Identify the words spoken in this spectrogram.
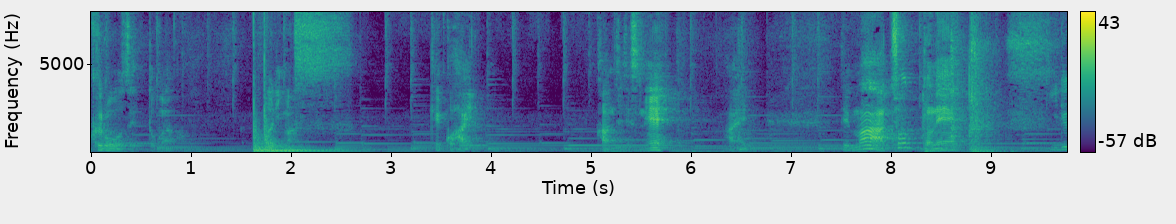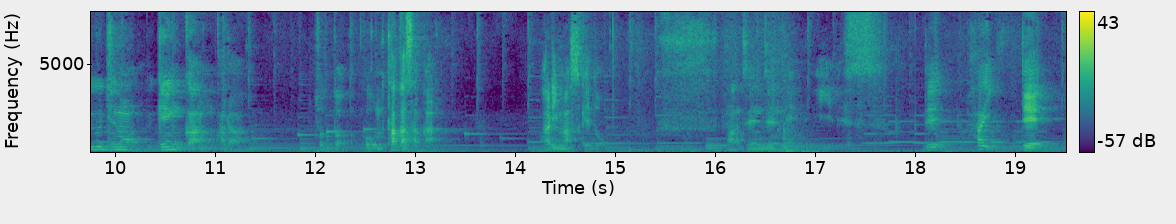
クローゼットがあります。結構入る感じですね。はい。でまあちょっとね入り口の玄関からちょっとこの高さがありますけどまあ全然ねいいです。で入って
